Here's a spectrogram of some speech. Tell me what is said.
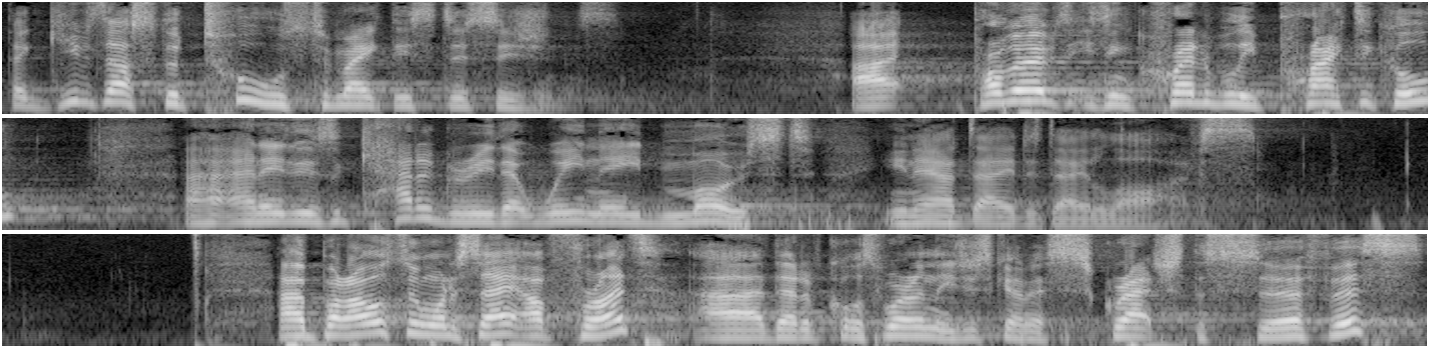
that gives us the tools to make these decisions. Uh, Proverbs is incredibly practical, uh, and it is a category that we need most in our day to day lives. Uh, but I also want to say up front uh, that, of course, we're only just going to scratch the surface.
